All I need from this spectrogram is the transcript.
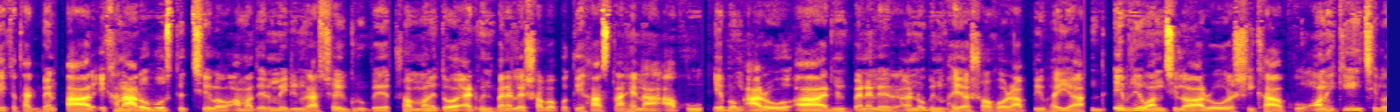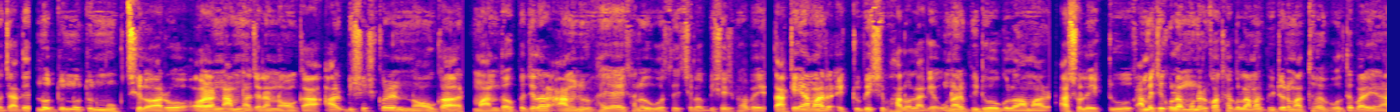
দেখে থাকবেন। আর এখানে আরও উপস্থিত ছিল আমাদের মেড ইন রাজশাহী গ্রুপের সম্মানিত অ্যাডমিন প্যানেলের সভাপতি হাসনা হেনা আপু এবং আরও প্যানেলের নবীন ভাইয়া সহ রাব্বি ভাইয়া এভরি ওয়ান ছিল, আরও শিখা আপু, অনেকেই ছিল যাদের নতুন নতুন মুখ ছিল, আরও নাম না যারা নওগাঁ, আর বিশেষ করে নওগাঁর মান্দা উপজেলার আমিনুল ভাইয়া এখানে উপস্থিত ছিল। বিশেষভাবে তাকে আমার একটু বেশি ভালো লাগে। ওনার ভিডিও গুলো আমার আসলে একটু, আমি যেগুলো মনের কথাগুলো আমার ভিডিওর মাধ্যমে বলতে পারি না,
